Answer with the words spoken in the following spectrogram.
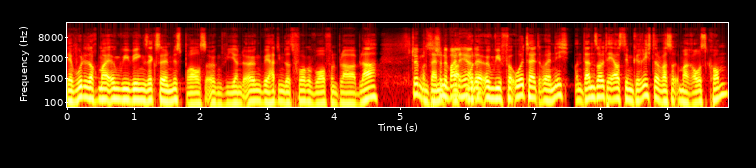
Der wurde doch mal irgendwie wegen sexuellen Missbrauchs irgendwie und irgendwer hat ihm das vorgeworfen und bla bla bla. Stimmt, Und dann schon eine Weile her. wurde er Ne? irgendwie verurteilt oder nicht. Und dann sollte er aus dem Gericht oder was auch immer rauskommen.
